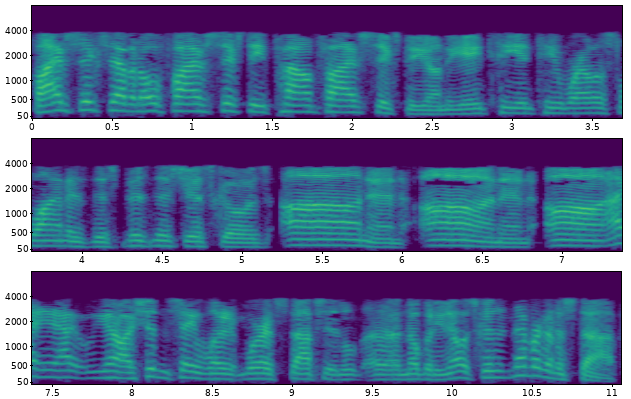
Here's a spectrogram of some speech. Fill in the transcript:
Five six seven oh five sixty pound five sixty on the AT and T wireless line as this business just goes on and on and on. I, I you know I shouldn't say where, where it stops. It'll, uh, nobody knows because it's never going to stop.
